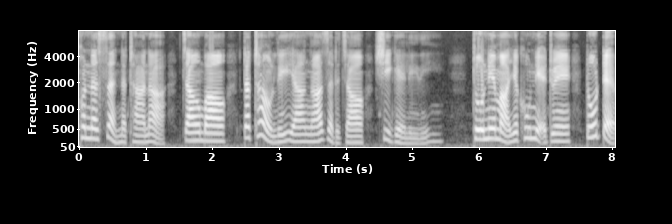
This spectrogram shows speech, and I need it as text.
82ဌာနကျောင်းပေါင်း1450ကျောင်းရှိခဲ့လေသည်ထိုနှစ်မှယခုနှစ်အတွင်းတိုးတက်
